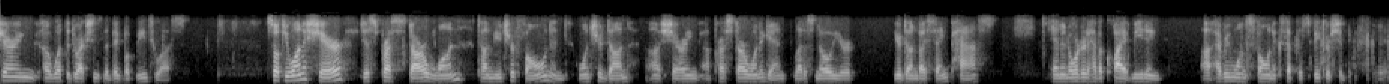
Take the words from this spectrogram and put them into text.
sharing uh, what the directions in the Big Book mean to us. So if you want to share, just press star one to unmute your phone, and once you're done uh, sharing, uh, press star one again. Let us know you're you're done by saying pass. And in order to have a quiet meeting, uh, everyone's phone except the speaker should be muted.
